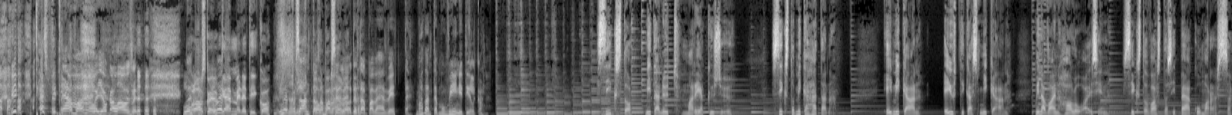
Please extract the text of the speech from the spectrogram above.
Tässä pitää varoa joka lause. Mulla alkoi jo kämmenet hiko. Luepas no niin, antaumuksella, otetaanpa vähän vettä. Mä otan tämän mun viinitilkan. Sixto, mitä nyt, Maria kysyy. Sixto, mikä hätänä? Ei mikään, ei yhtikäs mikään. Minä vain haluaisin, Sixto vastasi pääkumarassa.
